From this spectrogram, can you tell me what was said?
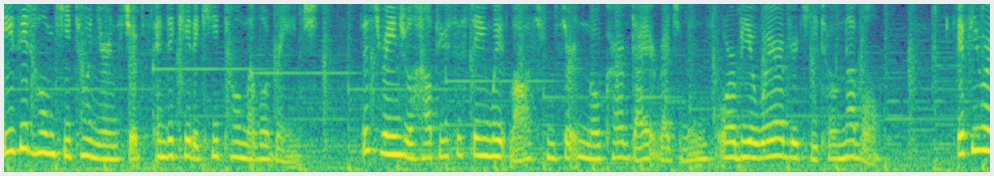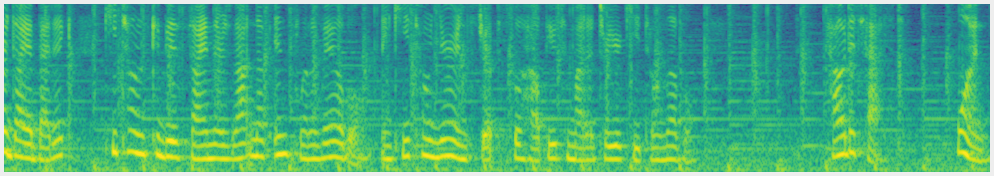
Easy at home ketone urine strips indicate a ketone level range. This range will help you sustain weight loss from certain low carb diet regimens or be aware of your ketone level. If you are diabetic, ketones can be a sign there is not enough insulin available, and ketone urine strips will help you to monitor your ketone level. How to test 1.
